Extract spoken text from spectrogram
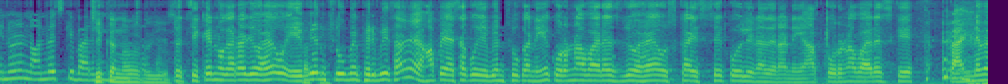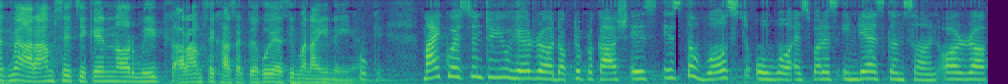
इन्होंने नॉनवेज के बारे चिकन में तो चिकन वगैरह जो है वो एवियन फ्लू में फिर भी था यहाँ पे ऐसा कोई एवियन फ्लू का नहीं है? कोरोना वायरस जो है उसका इससे कोई लेना देना नहीं है। आप कोरोना वायरस के पैंडेमिक में आराम से चिकन और मीट आराम से खा सकते हैं कोई ऐसी मनाही नहीं है। Okay my question to you here doctor Prakash is is the worst over as far as India is concern और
